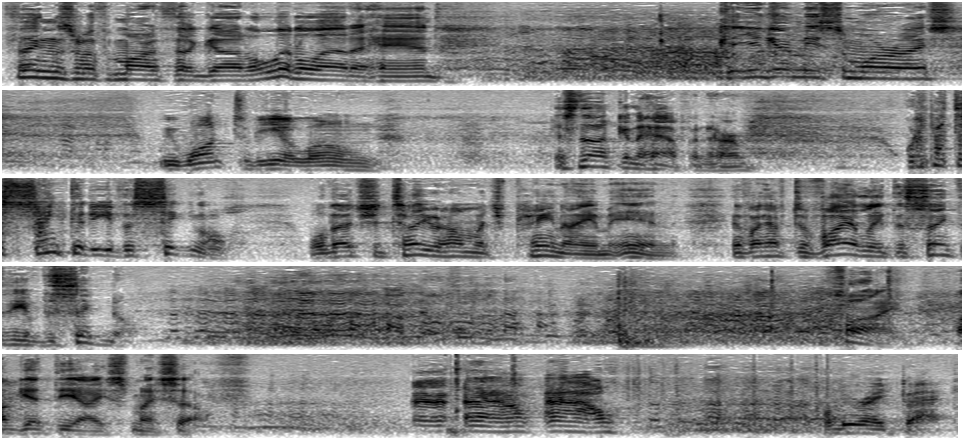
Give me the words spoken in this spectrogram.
Things with Martha got a little out of hand. Can you get me some more ice? We want to be alone. It's not going to happen, Herm. What about the sanctity of the signal? Well, that should tell you how much pain I am in if I have to violate the sanctity of the signal. Fine, I'll get the ice myself. Uh, ow, ow. I'll be right back.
